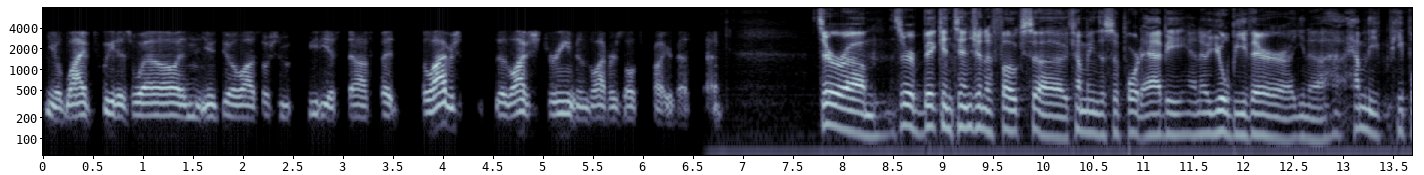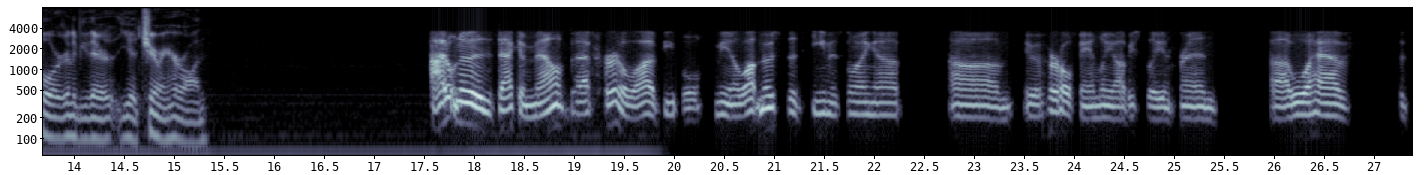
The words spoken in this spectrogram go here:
you know, live tweet as well, and you do a lot of social media stuff. But the live the live stream and the live results are probably your best bet. Is there um, is there a big contingent of folks uh, coming to support Abby? I know you'll be there. Uh, you know, how many people are going to be there you know, cheering her on? I don't know the exact amount, but I've heard a lot of people. I mean, a lot. Most of the team is going up. Um, you know, her whole family, obviously, and friends. Uh, we'll have let's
